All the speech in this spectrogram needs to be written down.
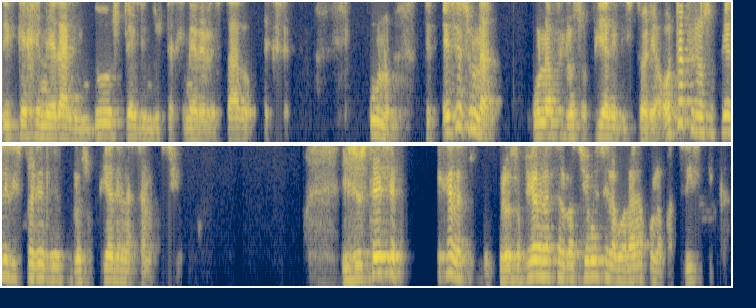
y que genera la industria, y la industria genera el Estado, etc. Uno, esa es una, una filosofía de la historia. Otra filosofía de la historia es la filosofía de la salvación. Y si ustedes se fijan, la filosofía de la salvación es elaborada por la patrística.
